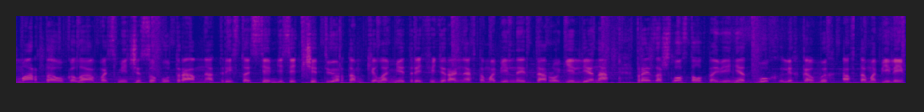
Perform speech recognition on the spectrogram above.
марта около 8 часов утра на 374-м километре федеральной автомобильной дороги Лена произошло столкновение двух легковых автомобилей.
